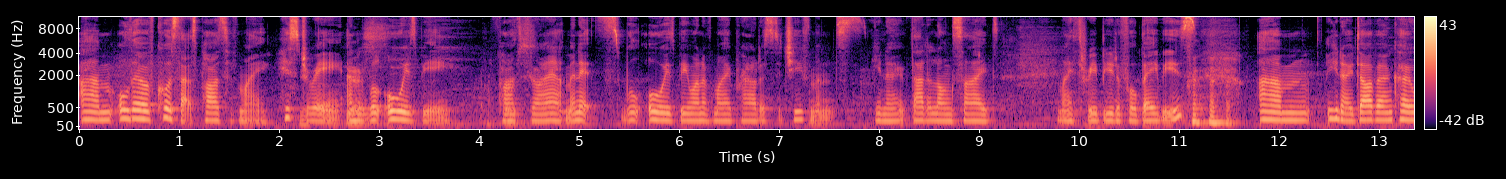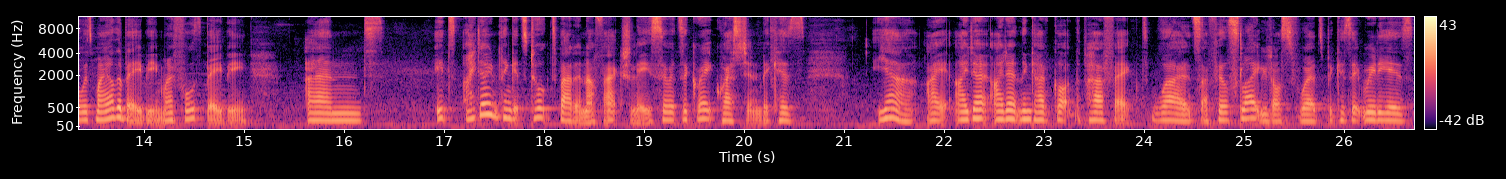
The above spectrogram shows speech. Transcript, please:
Um, although of course that's part of my history and Yes. it will always be part course. of who I am, and it will always be one of my proudest achievements. You know that alongside my three beautiful babies. um, you know, Dabo and Co. was my other baby, my fourth baby, and it's I don't think it's talked about enough actually. So it's a great question because yeah, I, I don't I don't think I've got the perfect words. I feel slightly lost for words because it really is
